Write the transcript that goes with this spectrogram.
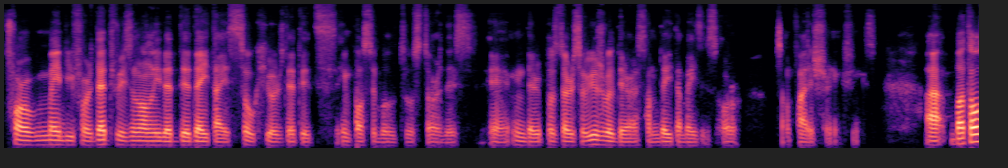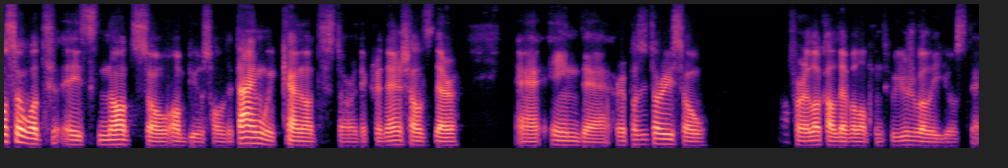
for maybe for that reason only that the data is so huge that it's impossible to store this uh, in the repository. So usually there are some databases or some file sharing things. Uh, but also what is not so obvious all the time, we cannot store the credentials there uh, in the repository. So for a local development, we usually use the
